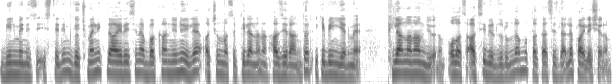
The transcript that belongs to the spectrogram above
bilmenizi istediğim Göçmenlik Dairesi'ne bakan yönüyle açılması planlanan Haziran 4 2020 planlanan diyorum. Olası aksi bir durumda mutlaka sizlerle paylaşırım.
